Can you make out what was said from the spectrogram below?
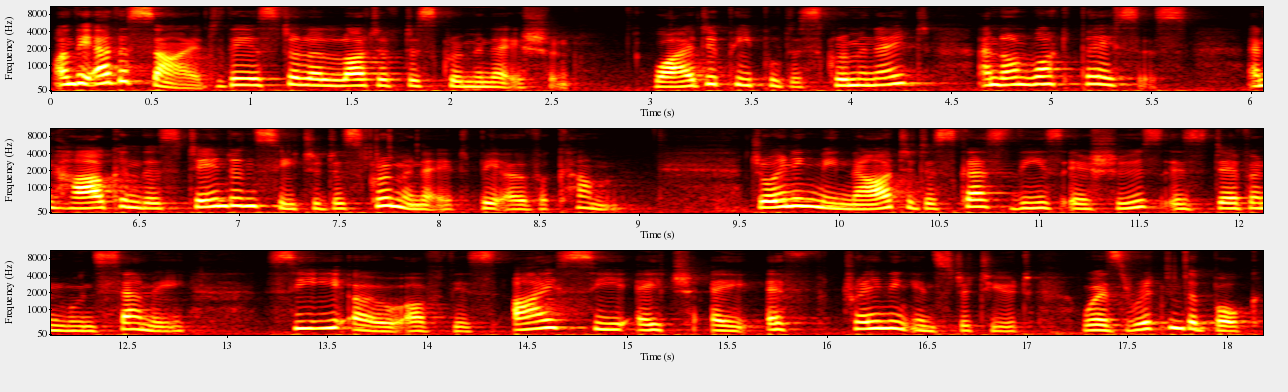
On the other side, there is still a lot of discrimination. Why do people discriminate and on what basis? And how can this tendency to discriminate be overcome? Joining me now to discuss these issues is Devan Moonsamy, CEO of this ICHAF Training Institute, who has written the book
